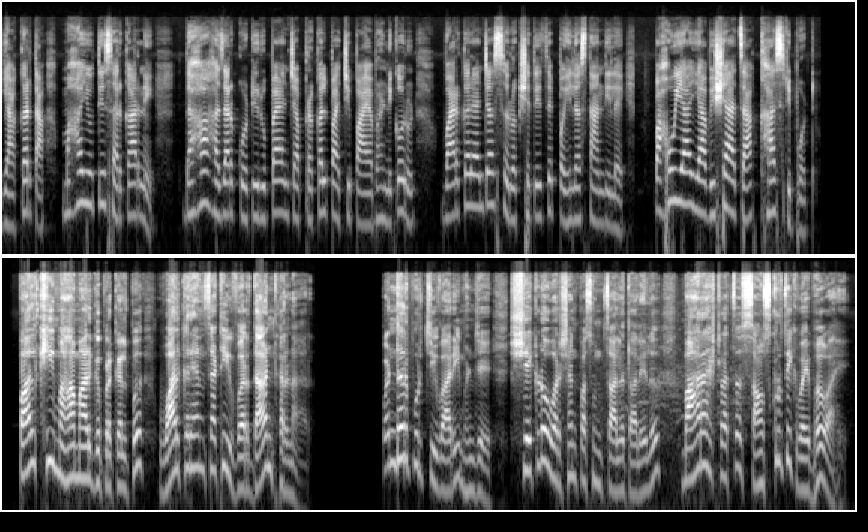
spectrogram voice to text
याकरता महायुती सरकारने दहा हजार कोटी रुपयांच्या प्रकल्पाची पायाभरणी करून वारकऱ्यांच्या सुरक्षतेचे पहिलं स्थान दिलंय. पाहूया या विषयाचा खास रिपोर्ट. पालखी महामार्ग प्रकल्प वारकऱ्यांसाठी वरदान ठरणार. पंढरपूरची वारी म्हणजे शेकडो वर्षांपासून चालत आलेलं महाराष्ट्राचं सांस्कृतिक वैभव आहे.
